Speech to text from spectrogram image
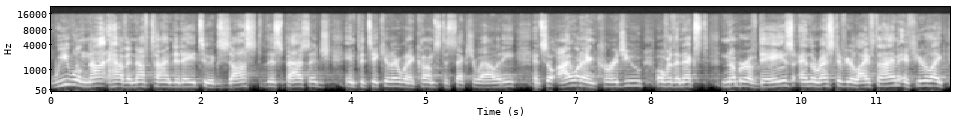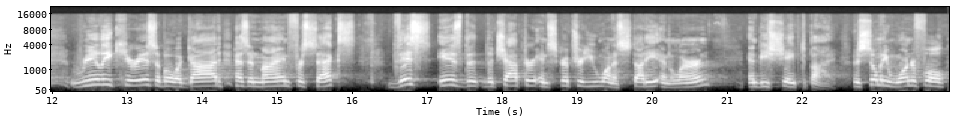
We will not have enough time today to exhaust this passage in particular when it comes to sexuality. And so I want to encourage you over the next number of days and the rest of your lifetime, if you're like really curious about what God has in mind for sex, this is the, the chapter in Scripture you want to study and learn and be shaped by. There's so many wonderful,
